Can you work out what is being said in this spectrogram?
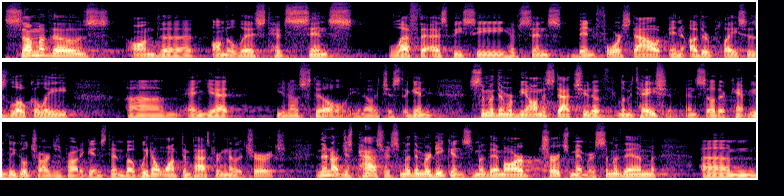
Some of those on the, on the list have since left the SBC, have since been forced out in other places locally, um, and yet, you know, still, you know, it's just, again, some of them are beyond the statute of limitation, and so there can't be legal charges brought against them, but we don't want them pastoring another church. And they're not just pastors, some of them are deacons, some of them are church members, some of them um,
